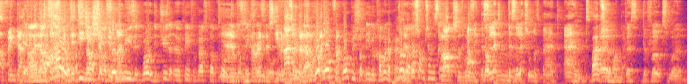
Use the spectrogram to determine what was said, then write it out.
I think that Yeah. Ah, the, nah, the, so- the DJ nah, shanked so the music, bro. The tunes that they were playing for Vybz Kartel Yeah, did it not was make horrendous. sense. Even I know that. I'm a Rock, Batman rock, fan. rock Shop didn't even come on apparently. No, but that's what I'm trying to say. Clarks as well. I think the, Lock- selec- the selection was bad, and Vybz should've won that. The, the votes were.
